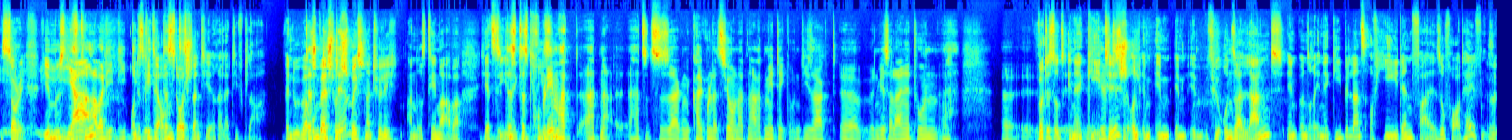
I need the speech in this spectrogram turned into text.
sorry. Wir müssen ja, es tun. Aber die, die, und es geht ja auch das, in Deutschland das, hier relativ klar. Wenn du über das, Umweltschutz sprichst, natürlich ein anderes Thema, aber jetzt die Das, das Problem hat, hat, eine, hat sozusagen eine Kalkulation, hat eine Arithmetik und die sagt, äh, wenn wir es alleine tun, äh, wird es uns energetisch und im, im, im, im, für unser Land, in unserer Energiebilanz auf jeden Fall sofort helfen. Also,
